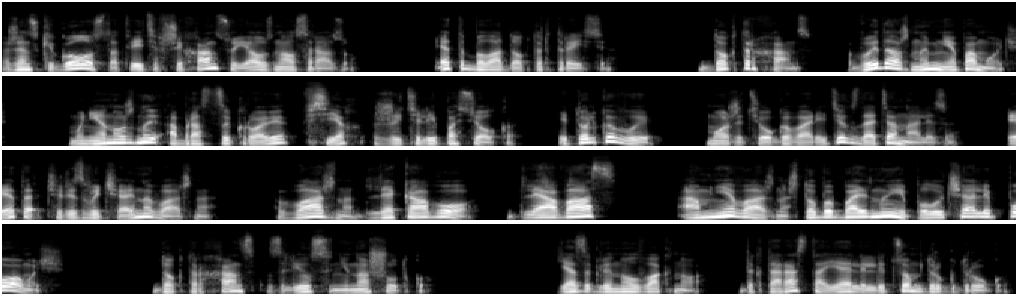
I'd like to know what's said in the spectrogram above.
Женский голос, ответивший Хансу, я узнал сразу. Это была доктор Трейси. «Доктор Ханс, вы должны мне помочь. Мне нужны образцы крови всех жителей поселка, и только вы можете уговорить их сдать анализы. Это чрезвычайно важно. Важно для кого? Для вас? А мне важно, чтобы больные получали помощь. Доктор Ханс злился не на шутку. Я заглянул в окно. Доктора стояли лицом друг к другу.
